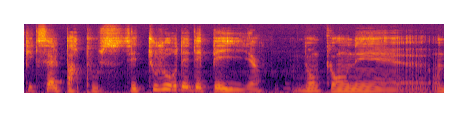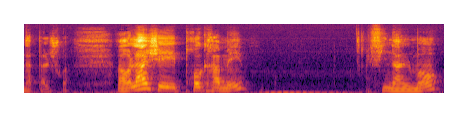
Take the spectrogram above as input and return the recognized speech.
Pixels par pouce, c'est toujours des dpi. Hein. Donc on euh, on n'a pas le choix. Alors là, j'ai programmé finalement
